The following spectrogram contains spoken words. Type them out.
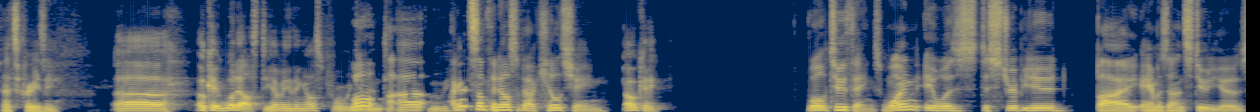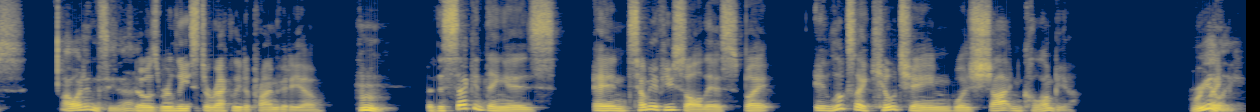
That's crazy. Uh, okay, what else? Do you have anything else before we Well, get into the uh, movie? I got something else about Kill Chain. okay, Well, two things. One, it was distributed by Amazon Studios. Oh, I didn't see that. So it was released directly to Prime Video. Hmm. But the second thing is, and tell me if you saw this, but it looks like Kill Chain was shot in Colombia. Really?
